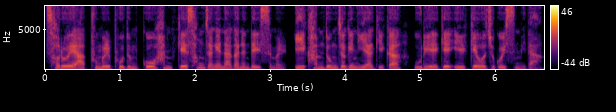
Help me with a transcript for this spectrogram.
서로의 아픔을 보듬고 함께 성장해 나가는 데 있음을 이 감동적인 이야기가 우리에게 일깨워주고 있습니다.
